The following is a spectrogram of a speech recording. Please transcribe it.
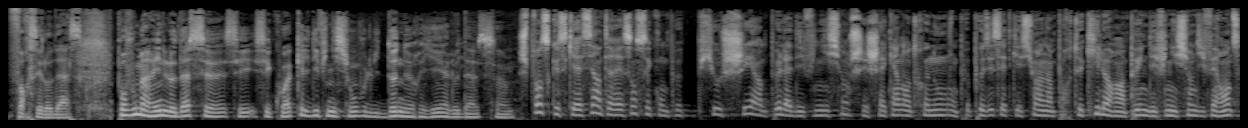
forcer l'audace. Pour vous, Marine, l'audace, euh, c'est quoi? Quelle définition vous lui donneriez à l'audace? Je pense que ce qui est assez intéressant, c'est qu'on peut piocher un peu la définition chez chacun d'entre nous. On peut poser cette question à n'importe qui, il aura un peu une définition différente.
